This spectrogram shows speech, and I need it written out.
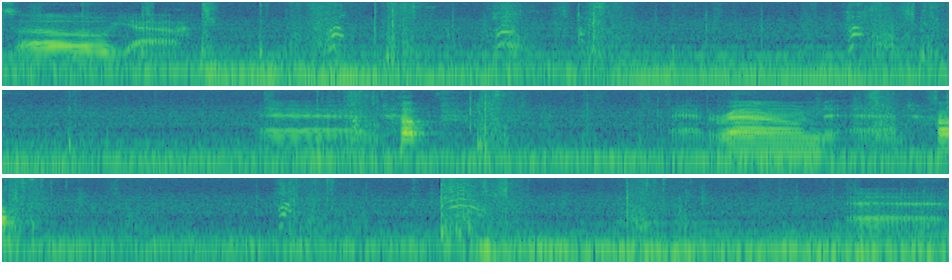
so yeah. And hop. And around and hop. And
